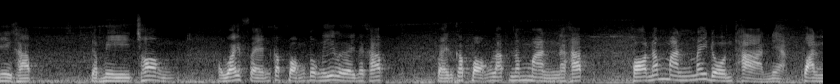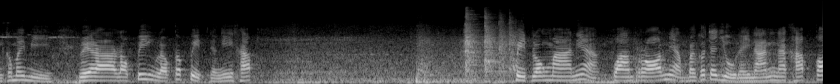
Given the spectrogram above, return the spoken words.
นี่ครับจะมีช่อง เอาไว้แฝนกระป๋องตรงนี้เลยนะครับ แฝนกระป๋องรับน้ำมันนะครับ พอน้ำมันไม่โดนถ่านเนี่ยควันก็ไม่มี เวลาเราปิ้งเราก็ปิดอย่างนี้ครับ ปิดลงมาเนี่ยความร้อนเนี่ยมันก็จะอยู่ในนั้นนะครับ ก็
